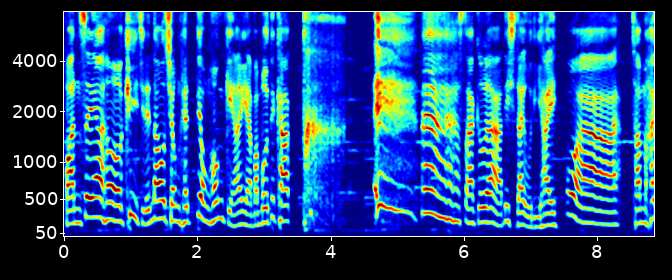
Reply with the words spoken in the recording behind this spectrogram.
凡世啊吼，起一个脑冲迄中风行呀，嘛无得壳。啊，三哥啊，你实在有厉害哇！参海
